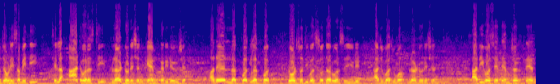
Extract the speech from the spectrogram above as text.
ઉજવણી સમિતિ છેલ્લા આઠ વર્ષથી બ્લડ ડોનેશન કેમ્પ કરી રહ્યું છે અને લગભગ લગભગ દોઢસોથી બસો દર વર્ષે યુનિટ આજુબાજુમાં બ્લડ ડોનેશન આ દિવસે તેમ તેમ,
